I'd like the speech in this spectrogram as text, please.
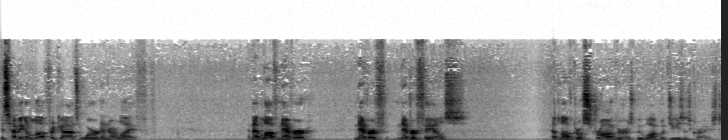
It's having a love for God's word in our life. And that love never, never, never fails. That love grows stronger as we walk with Jesus Christ.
